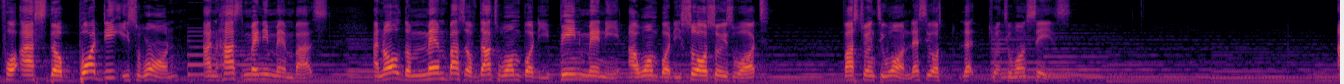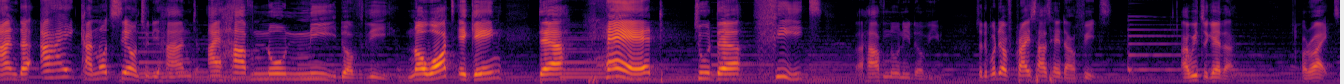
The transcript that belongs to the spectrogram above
For as the body is one and has many members, and all the members of that one body, being many, are one body, so also is what? Verse 21. Let's see what 21 says. And the eye cannot say unto the hand, I have no need of thee. Nor what? Again, the head to the feet, I have no need of you. So the body of Christ has head and feet. Are we together? All right.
